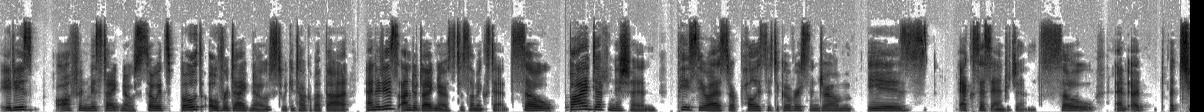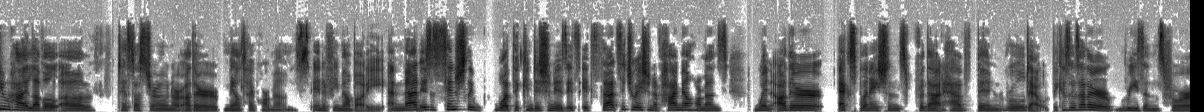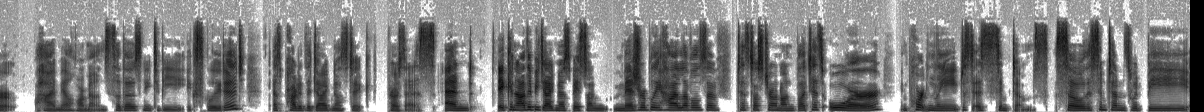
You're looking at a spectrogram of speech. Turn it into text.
it is often misdiagnosed. So it's both overdiagnosed, we can talk about that, and it is underdiagnosed to some extent. So by definition, PCOS or polycystic ovary syndrome is excess androgens. So, and a, a too high level of testosterone or other male type hormones in a female body. And that is essentially what the condition is. It's it's that situation of high male hormones when other explanations for that have been ruled out because there's other reasons for high male hormones. So those need to be excluded as part of the diagnostic process. And it can either be diagnosed based on measurably high levels of testosterone on blood tests or, importantly, just as symptoms. So the symptoms would be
